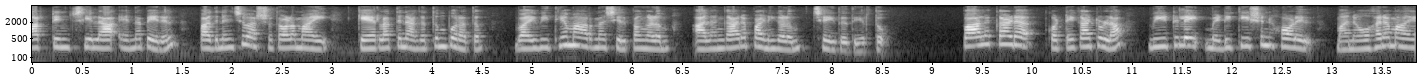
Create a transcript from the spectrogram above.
ആർട്ട് ഇൻ ശില എന്ന പേരിൽ പതിനഞ്ച് വർഷത്തോളമായി കേരളത്തിനകത്തും പുറത്തും വൈവിധ്യമാർന്ന ശില്പങ്ങളും അലങ്കാര പണികളും ചെയ്തു തീർത്തു. പാലക്കാട് കൊട്ടേക്കാട്ടുള്ള വീട്ടിലെ മെഡിറ്റേഷൻ ഹാളിൽ മനോഹരമായ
